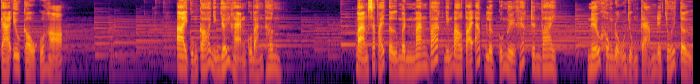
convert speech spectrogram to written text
cả yêu cầu của họ. Ai cũng có những giới hạn của bản thân. Bạn sẽ phải tự mình mang vác những bao tải áp lực của người khác trên vai, nếu không đủ dũng cảm để chối từ.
